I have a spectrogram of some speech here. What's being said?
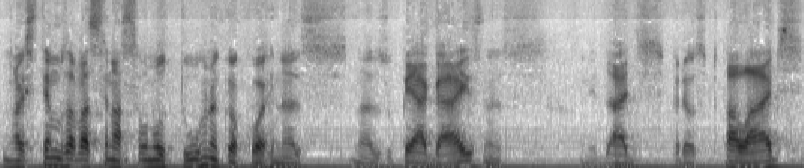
nós temos a vacinação noturna que ocorre nas, nas UPHs, nas unidades pré-hospitalares,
